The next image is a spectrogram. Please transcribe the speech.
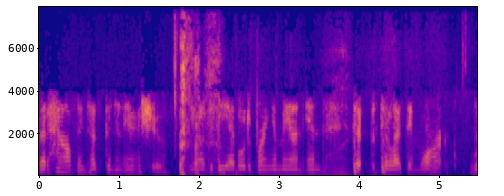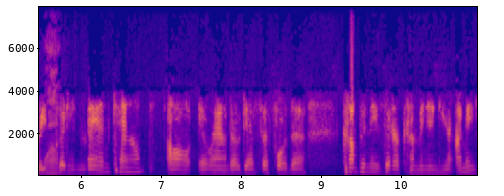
but housing has been an issue. You know, to be able to bring them in and to to let them work. We Wow. put in man camps all around Odessa for the companies that are coming in here. I mean,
